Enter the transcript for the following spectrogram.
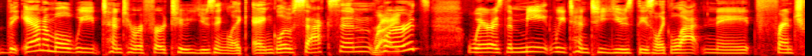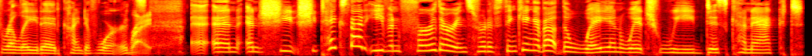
the animal we tend to refer to using like Anglo-Saxon Right. words, whereas the meat we tend to use these like Latinate, French-related kind of words. Right. And and she she takes that even further in sort of thinking about the way in which we disconnect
